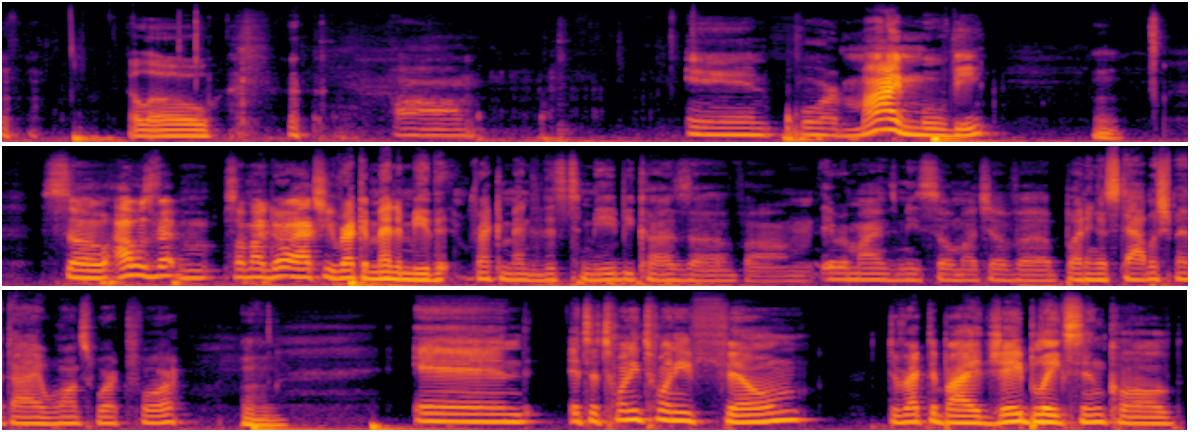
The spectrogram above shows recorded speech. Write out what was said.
Hello. Um, and for my movie, so I was re- so my girl actually recommended me that recommended this to me because of um, it reminds me so much of a budding establishment that I once worked for, and it's a 2020 film directed by J Blakeson called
